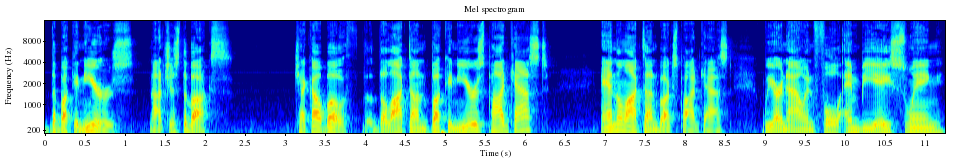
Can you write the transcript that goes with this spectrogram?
The Buccaneers, not just the Bucks. Check out both the, the Locked On Buccaneers podcast and the Locked On Bucs podcast. We are now in full NBA swing.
